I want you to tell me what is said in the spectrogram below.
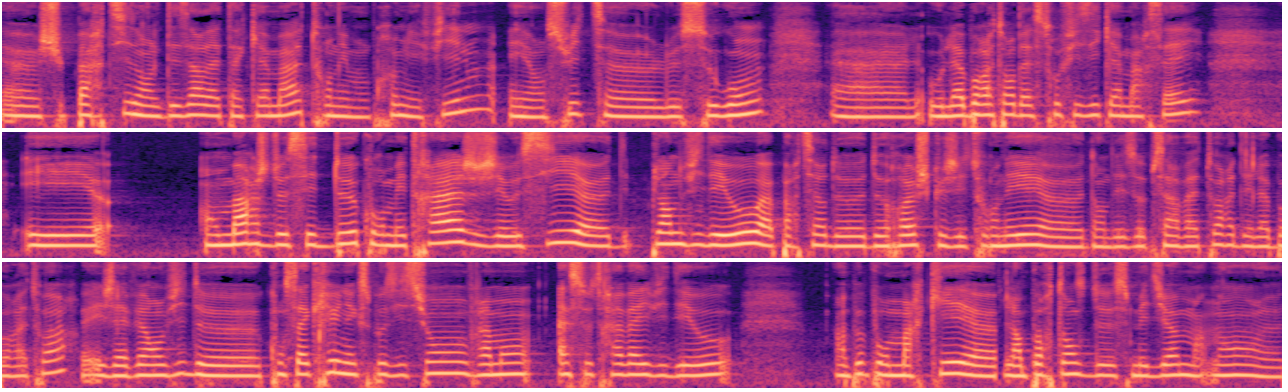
Euh, je suis partie dans le désert d'Atacama tourner mon premier film et ensuite euh, le second euh, au laboratoire d'astrophysique à Marseille. Et en marge de ces deux courts-métrages, j'ai aussi plein de vidéos à partir de, de rushs que j'ai tournées dans des observatoires et des laboratoires. Et j'avais envie de consacrer une exposition vraiment à ce travail vidéo, un peu pour marquer l'importance de ce médium maintenant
